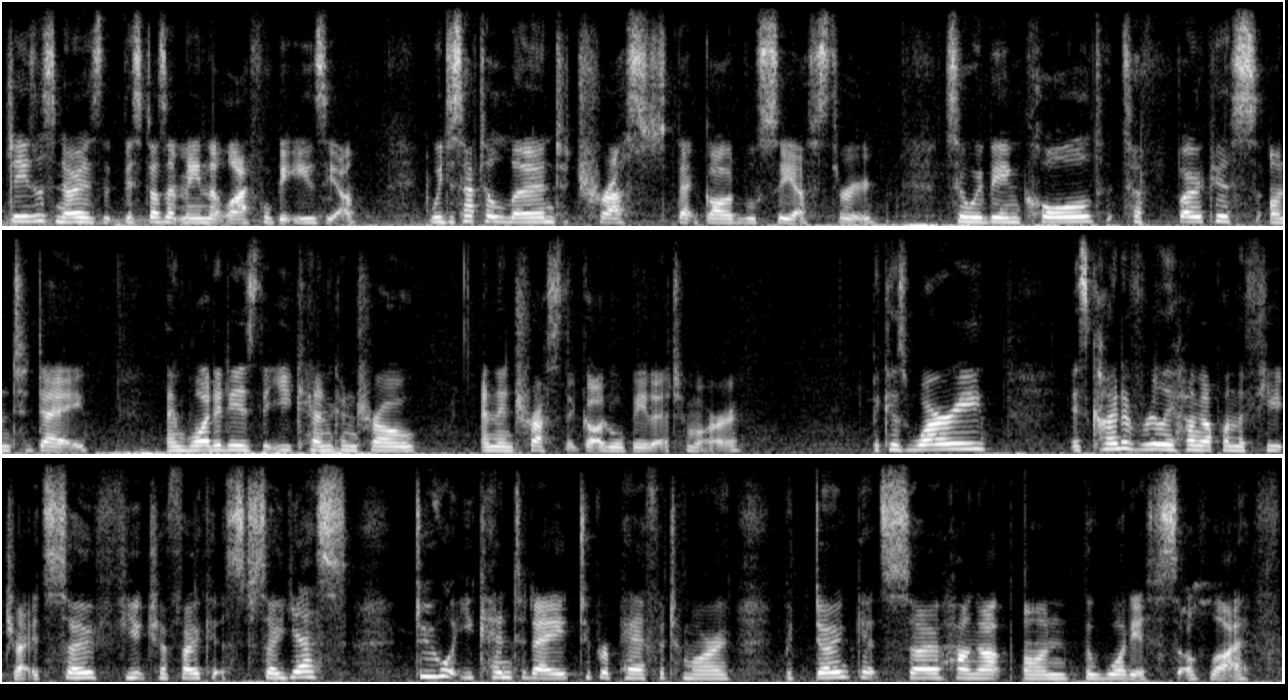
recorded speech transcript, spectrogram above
Jesus knows that this doesn't mean that life will be easier. We just have to learn to trust that God will see us through. So we're being called to focus on today and what it is that you can control and then trust that God will be there tomorrow. Because worry is kind of really hung up on the future. It's so future focused. So, yes, do what you can today to prepare for tomorrow, but don't get so hung up on the what ifs of life.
